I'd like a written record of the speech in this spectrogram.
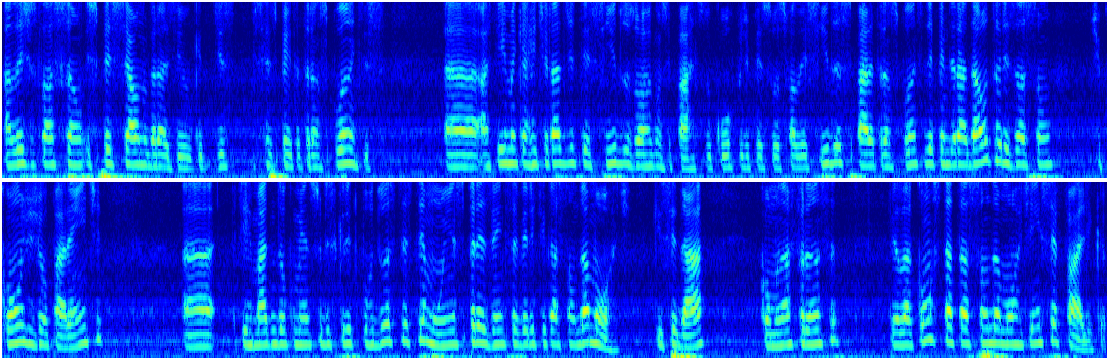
A legislação especial no Brasil, que diz, diz respeito a transplantes, uh, afirma que a retirada de tecidos, órgãos e partes do corpo de pessoas falecidas para transplantes dependerá da autorização de cônjuge ou parente uh, firmado em documento subscrito por duas testemunhas presentes à verificação da morte, que se dá, como na França, pela constatação da morte encefálica.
